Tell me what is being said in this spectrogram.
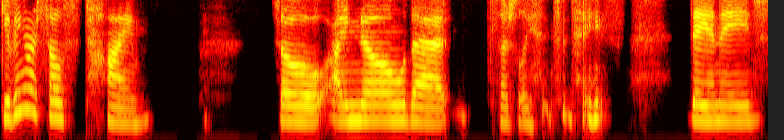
giving ourselves time. So I know that, especially in today's day and age,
